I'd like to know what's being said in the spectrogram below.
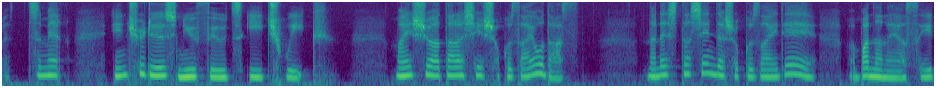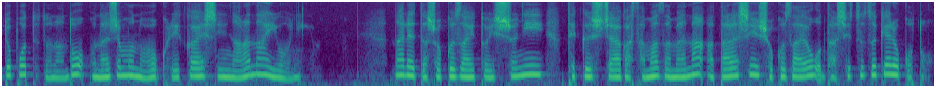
？6つ目、introduce new foods each week 毎週新しい食材を出す。慣れ親しんだ食材で、まあ、バナナやスイートポテトなど同じものを繰り返しにならないように。慣れた食材と一緒にテクスチャーが様々な新しい食材を出し続けること。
